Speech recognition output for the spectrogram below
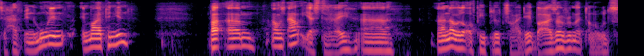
to have in the morning, in my opinion. But um, I was out yesterday. Uh, I know a lot of people have tried it, but I was over at McDonald's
